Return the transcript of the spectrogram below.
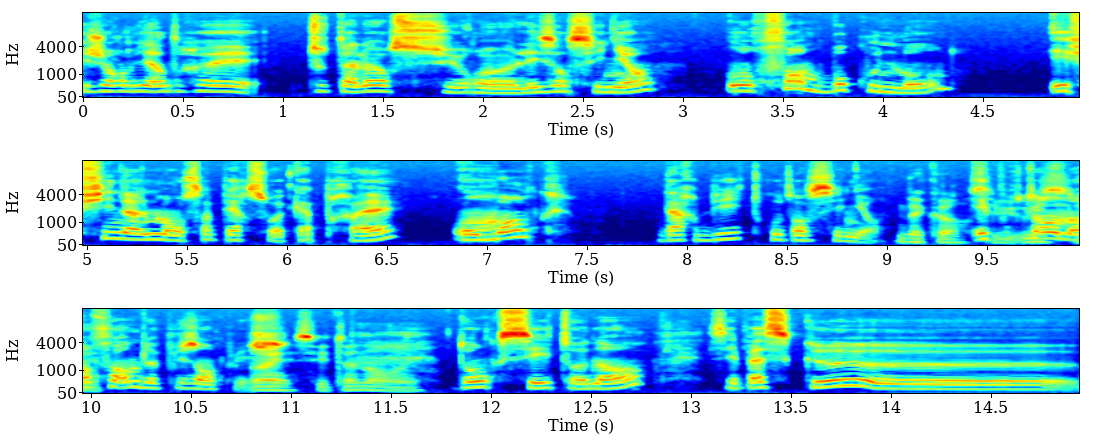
et je reviendrai tout à l'heure sur euh, les enseignants, on forme beaucoup de monde et finalement on s'aperçoit qu'après, on manque d'arbitres ou d'enseignants. D'accord. Et pourtant oui, on en forme de plus en plus. Ouais, c'est étonnant. ouais. Donc c'est étonnant, c'est parce que, euh,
